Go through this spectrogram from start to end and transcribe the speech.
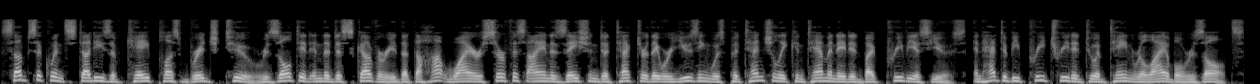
Subsequent studies of K plus bridge 2 resulted in the discovery that the hot wire surface ionization detector they were using was potentially contaminated by previous use, and had to be pre-treated to obtain reliable results.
